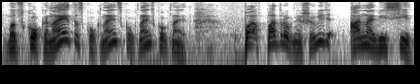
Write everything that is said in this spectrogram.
Вот сколько на это, сколько на это, сколько на это, сколько на это. По- в подробнейшем виде она висит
